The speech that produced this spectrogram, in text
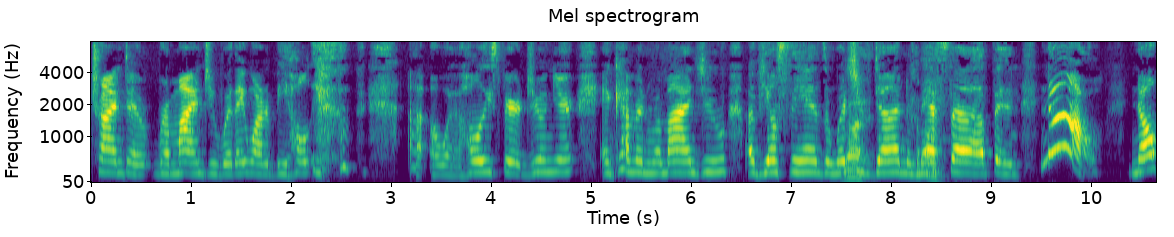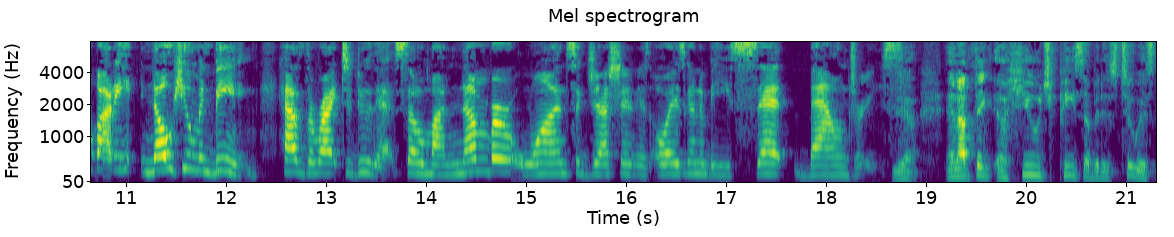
trying to remind you where they want to be holy uh, oh, well, holy spirit junior and come and remind you of your sins and what Right. you've done to Come mess on. up and no nobody no human being has the right to do that so my number one suggestion is always going to be set boundaries Yeah, and I think a huge piece of it is too is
